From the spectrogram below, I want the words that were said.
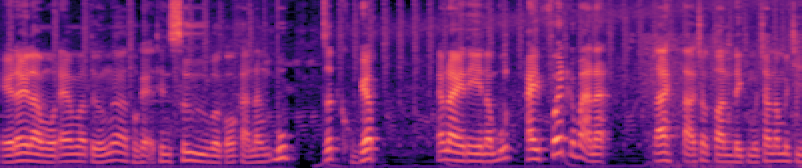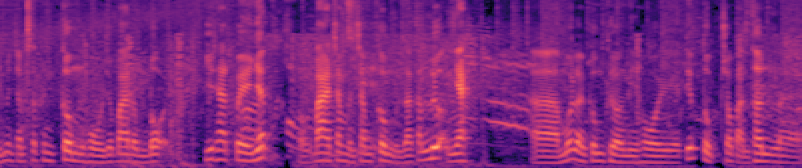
Thì đây là một em tướng ờ, thuộc hệ thiên sư và có khả năng búp rất khủng khiếp. Em này thì nó búp hay phết các bạn ạ. Đây, tạo cho toàn địch 159% sát thương công hồi cho ba đồng đội. Ít HP nhất, khoảng 300% công của giá cát lượng nha. À, Mỗi lần công thường thì hồi tiếp tục cho bản thân là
